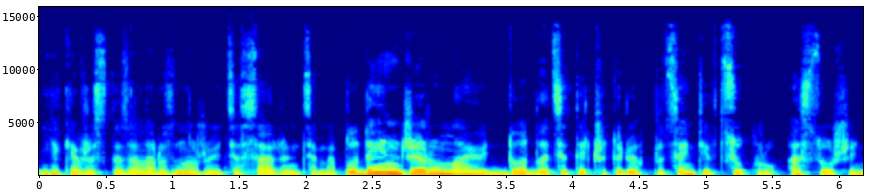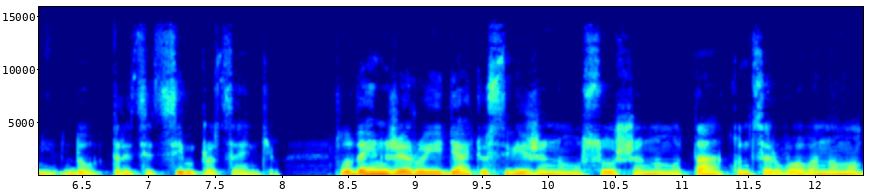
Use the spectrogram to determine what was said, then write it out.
як я вже сказала, розмножуються саджанцями. Плоди інжиру мають до 24% цукру, а сушені до 37%. Плоди інжиру їдять у свіженому, сушеному та консервованому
